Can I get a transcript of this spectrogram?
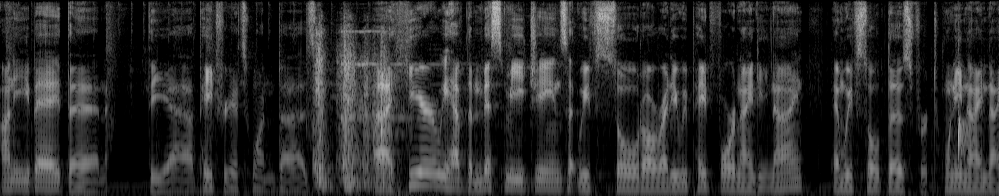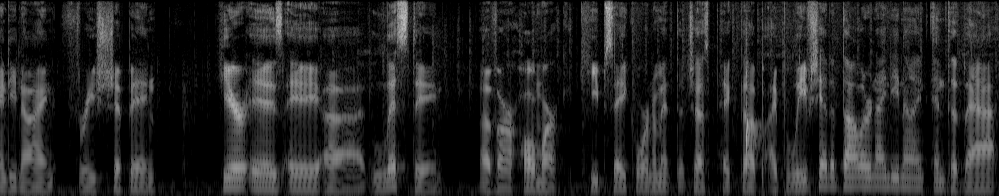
on eBay than the uh, Patriots one does. Uh, here we have the Miss Me jeans that we've sold already. We paid $4.99 and we've sold those for $29.99 free shipping. Here is a listing of our Hallmark keepsake ornament that just picked up. I believe she had a dollar ninety nine into that.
